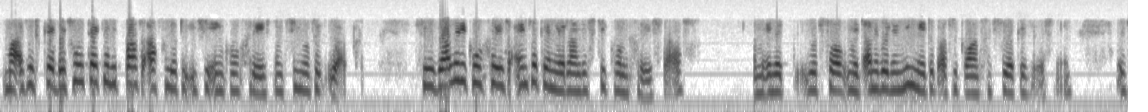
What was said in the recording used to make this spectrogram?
maar as ek kyk byvoorbeeld kyk na die pas afgelope ICN kongres, dan sien ons dit ook. So wel die kongres eintlik 'n Nederlandistiek kongres was um, en dit hoofsaak met ander woorde nie net op Afrikaans gefokus is nie. Is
